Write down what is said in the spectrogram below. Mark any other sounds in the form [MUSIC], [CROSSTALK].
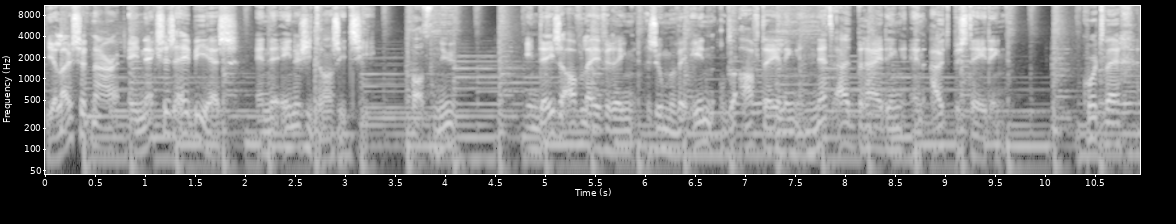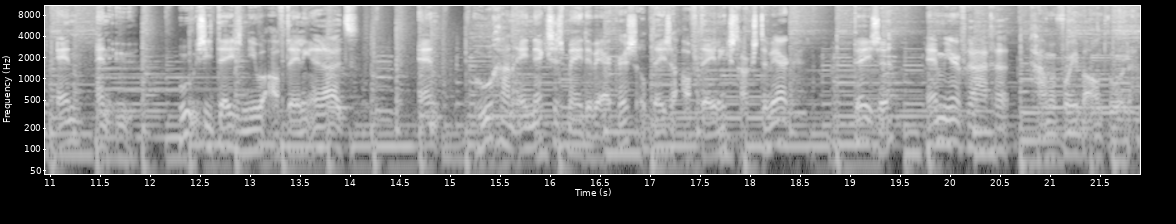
Je luistert naar Enexis ABS en de energietransitie. Wat nu? In deze aflevering zoomen we in op de afdeling netuitbreiding en uitbesteding. Kortweg N en U. Hoe ziet deze nieuwe afdeling eruit? En hoe gaan Enexis-medewerkers op deze afdeling straks te werk? Deze en meer vragen gaan we voor je beantwoorden.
